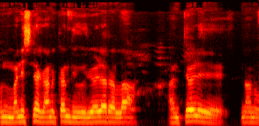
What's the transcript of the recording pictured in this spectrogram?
ಒಂದು ಮನುಷ್ಯನಾಗ ಅನ್ಕಂದು ಇವ್ರು ಹೇಳ್ಯಾರಲ್ಲ ಅಂಥೇಳಿ ನಾನು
